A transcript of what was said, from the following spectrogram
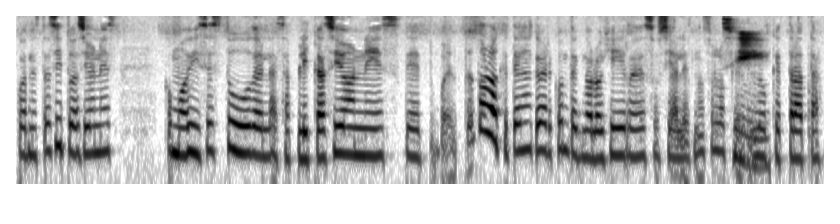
con estas situaciones como dices tú, de las aplicaciones, de, todo lo que tenga que ver con tecnología y redes sociales, no solo que, lo que trata.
